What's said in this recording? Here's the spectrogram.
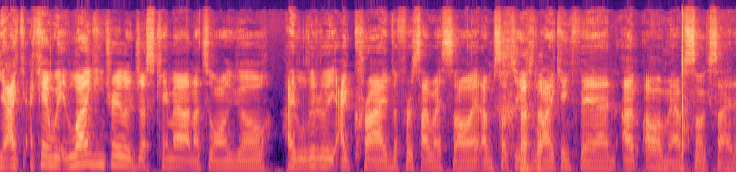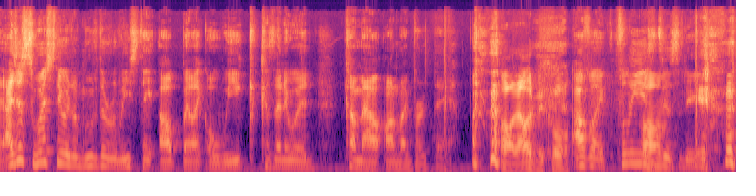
yeah, I, I can't wait. Lion King trailer just came out not too long ago. I literally I cried the first time I saw it. I'm such a huge Lion King fan. I, oh man, I'm so excited. I just wish they would have moved the release date up by like a week because then it would come out on my birthday. oh, that would be cool. I'm like, please, Um, Disney.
